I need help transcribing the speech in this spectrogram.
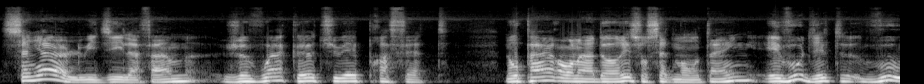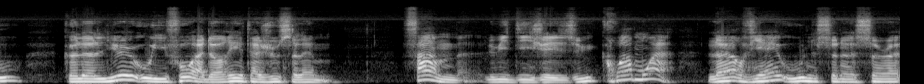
Seigneur, lui dit la femme, je vois que tu es prophète. Nos pères ont adoré sur cette montagne, et vous dites, vous, que le lieu où il faut adorer est à Jérusalem. Femme, lui dit Jésus, crois-moi, l'heure vient où ce ne sera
